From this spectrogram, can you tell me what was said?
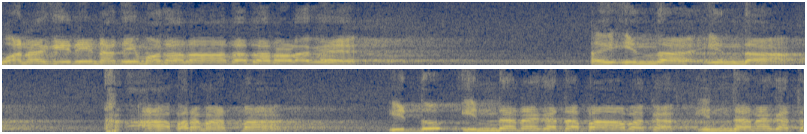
ವನಗಿರಿ ನದಿ ಮೊದಲಾದದರೊಳಗೆ ಇಂದ ಇಂದ, ಆ ಪರಮಾತ್ಮ ಇದ್ದು ಇಂಧನಗತ ಪಾವಕ, ಇಂಧನಗತ.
